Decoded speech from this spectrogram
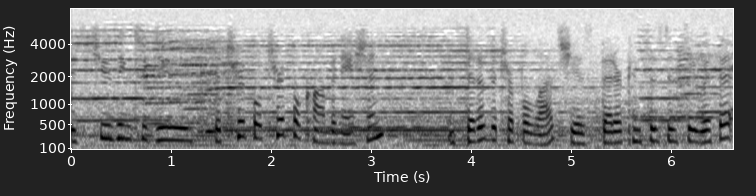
Is choosing to do the triple-triple combination instead of the triple Lutz. She has better consistency with it.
